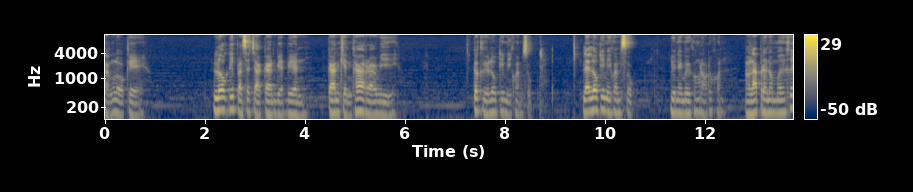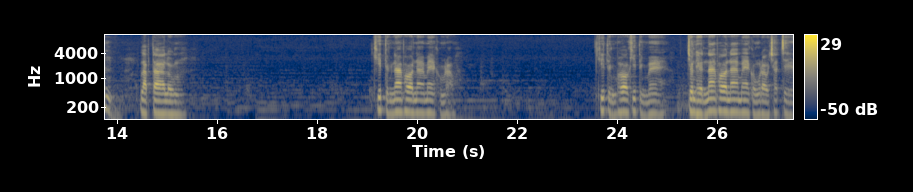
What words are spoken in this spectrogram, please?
ขังโลเก โลกที่ปราศจากการเบียดเบียน การเข็นฆ่าราวี ก็คือโลกที่มีความสุข และโลกที่มีความสุข อยู่ในมือของเราทุกคน เอาละประนมมือขึ้น หลับตาลง คิดถึงหน้าพ่อหน้าแม่ของเรา คิดถึงพ่อคิดถึงแม่ จนเห็นหน้าพ่อหน้าแม่ของเราชัดเจน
